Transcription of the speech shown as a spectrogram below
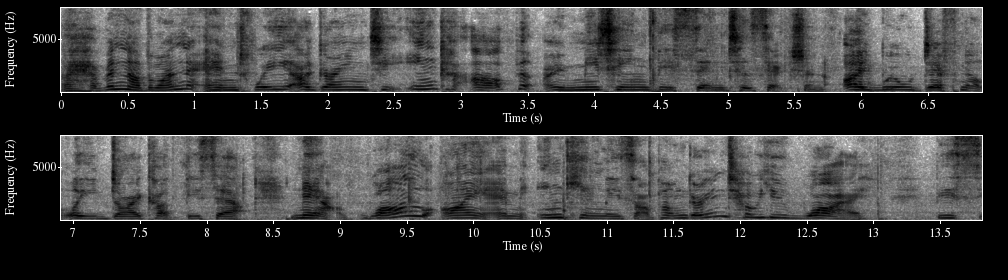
I have another one and we are going to ink up omitting this center section. I will definitely die cut this out. Now, while I am inking this up, I'm going to tell you why this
